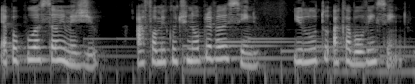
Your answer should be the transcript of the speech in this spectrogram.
e a população emergiu. A fome continuou prevalecendo e o luto acabou vencendo.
